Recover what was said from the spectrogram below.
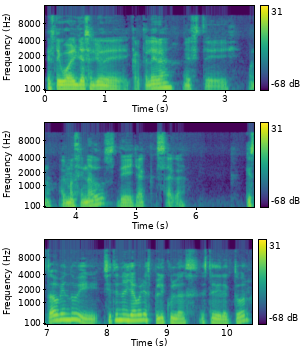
Este igual ya salió de cartelera, este, bueno, Almacenados de Jack Saga. Que estaba viendo y sí tiene ya varias películas este director.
